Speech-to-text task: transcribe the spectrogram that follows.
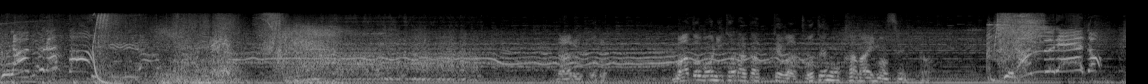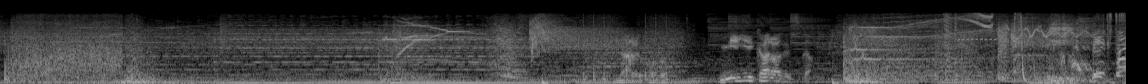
グランブラスト！なるほど。まともに戦ってはとても叶いませんかグランブ右からですか。ビクトリ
